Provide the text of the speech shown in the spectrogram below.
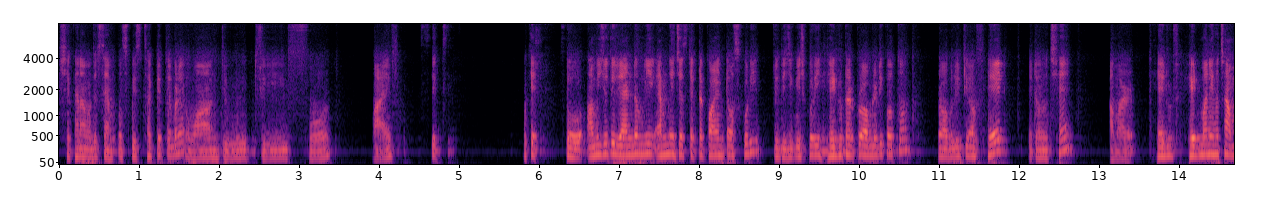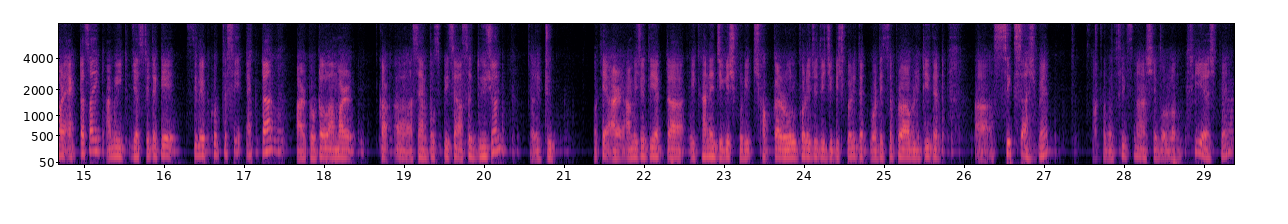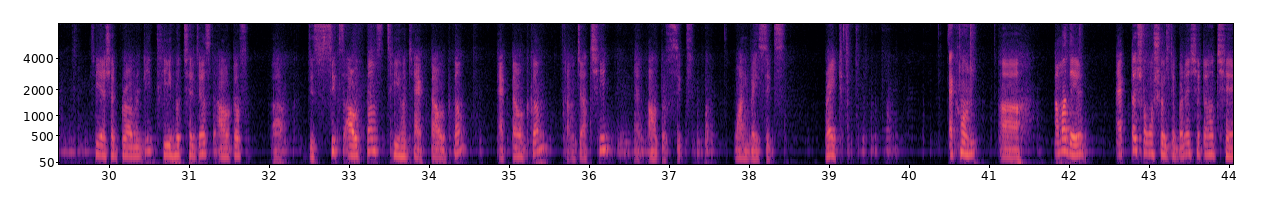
সেখানে আমাদের স্যাম্পল স্পেস থাকতে পারে one two three four five six okay তো আমি যদি র্যান্ডমলি এমনি জাস্ট একটা কয়েন টস করি, যদি জিজ্ঞেস করি হেড ওঠার প্রবাবিলিটি কত? প্রবাবিলিটি অফ হেড এটা হচ্ছে আমার হেড হেড মানে হচ্ছে আমার একটা সাইড আমি জাস্ট এটাকে সিলেক্ট করতেছি একটা, আর টোটাল আমার স্যাম্পল স্পেসে আছে দুইজন তাহলে টু ওকে আর আমি যদি একটা এখানে জিজ্ঞেস করি, ছক্কা রোল করে যদি জিজ্ঞেস করি that what is the probability that six আসবে? অথবা সিক্স না আসে, বললাম থ্রি আসবে। থ্রি আসার প্রবাবিলিটি থ্রি হচ্ছে জাস্ট আউট অফ যে সিক্স আউটকামস থ্রি হচ্ছে একটা আউটকাম একটা আউটকাম আমি চাচ্ছি out of six one by six right এখন আমাদের একটা সমস্যা হতে পারে, সেটা হচ্ছে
